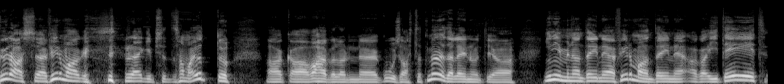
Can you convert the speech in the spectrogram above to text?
külas firma, kes räägib sedasama juttu, aga vahepeal on äh, kuus aastat mööda läinud ja inimene on teine ja firma on teine, aga ideed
